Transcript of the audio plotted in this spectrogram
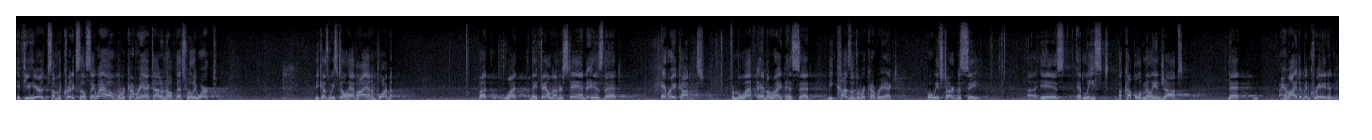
if you hear some of the critics, they'll say, well, the Recovery Act, I don't know if that's really worked because we still have high unemployment. But what they fail to understand is that every economist, from the left and the right, has said because of the Recovery Act, what we've started to see uh, is at least a couple of million jobs that have either been created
